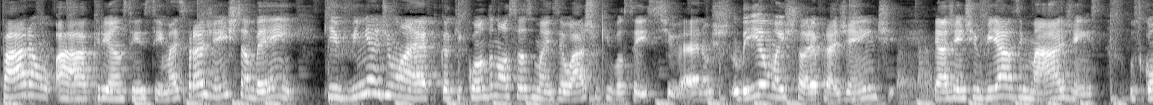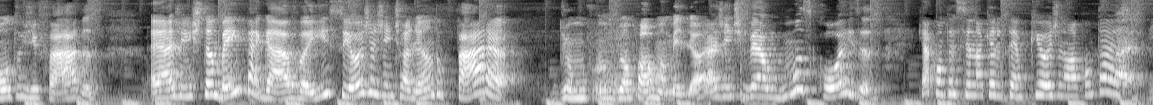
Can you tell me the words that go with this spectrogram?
para a criança em si, mas pra gente também, que vinha de uma época que quando nossas mães, eu acho que vocês tiveram, liam uma história pra gente, e a gente via as imagens, os contos de fadas, é, a gente também pegava isso, e hoje a gente olhando para de, um- de uma forma melhor, a gente vê algumas coisas que aconteciam naquele tempo que hoje não acontece. É,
